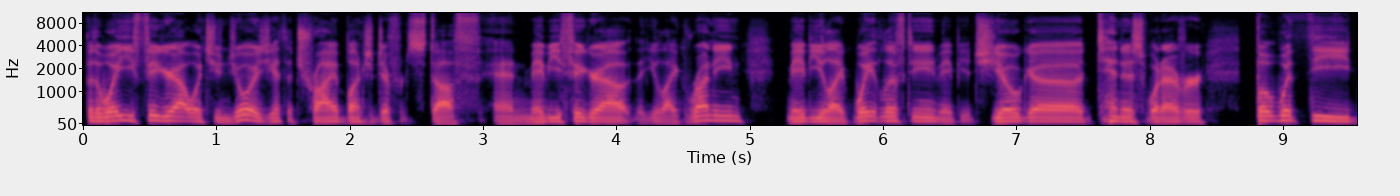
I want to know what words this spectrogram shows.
But the way you figure out what you enjoy is you have to try a bunch of different stuff. And maybe you figure out that you like running, maybe you like weightlifting, maybe it's yoga, tennis, whatever. But with the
